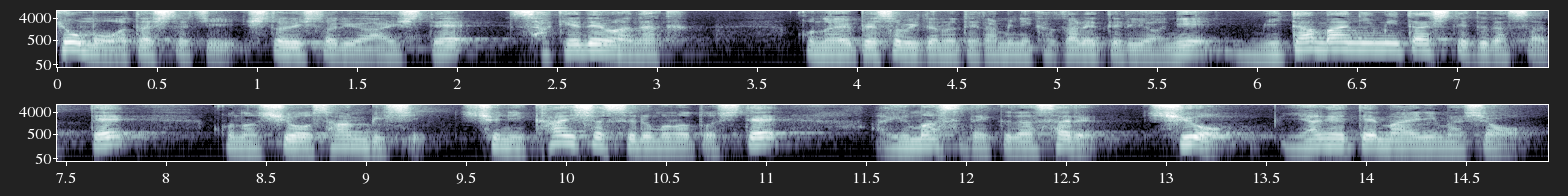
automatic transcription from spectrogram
今日も私たち一人一人を愛して酒ではなくこのエペソビトの手紙に書かれているように御霊に満たしてくださってこの主を賛美し主に感謝する者として歩ませてくださる主を見上げてまいりましょう。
